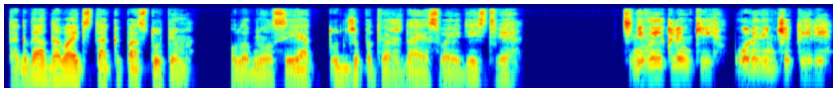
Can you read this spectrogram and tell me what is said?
Тогда давайте так и поступим, улыбнулся я, тут же подтверждая свое действие. Теневые клинки, уровень 4.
